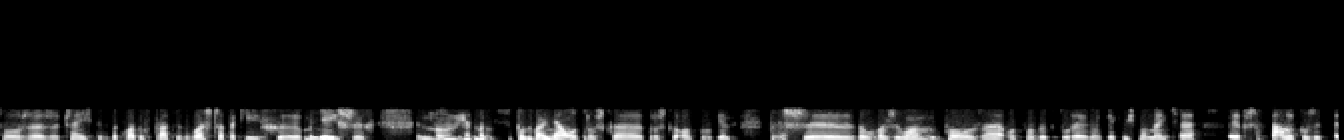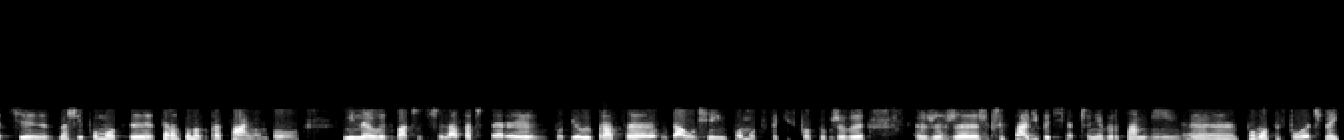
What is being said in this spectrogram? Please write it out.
to, że, że część tych zakładów pracy, zwłaszcza takich e, mniejszych, no jednak pozwalniało troszkę, troszkę osób, więc też e, zauważyłam to, że osoby, które w jakimś momencie przestały korzystać z naszej pomocy, teraz do nas wracają, bo minęły dwa czy trzy lata, cztery, podjęły pracę, udało się im pomóc w taki sposób, żeby że, że, że przestali być świadczeniobiorcami e, pomocy społecznej,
